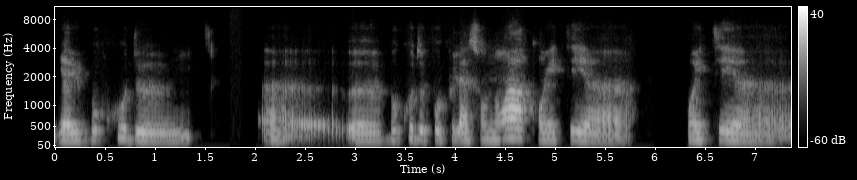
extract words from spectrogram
y a eu beaucoup de euh, euh, beaucoup de populations noires qui ont été euh, qui ont été euh,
